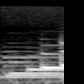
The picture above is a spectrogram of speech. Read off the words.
Short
